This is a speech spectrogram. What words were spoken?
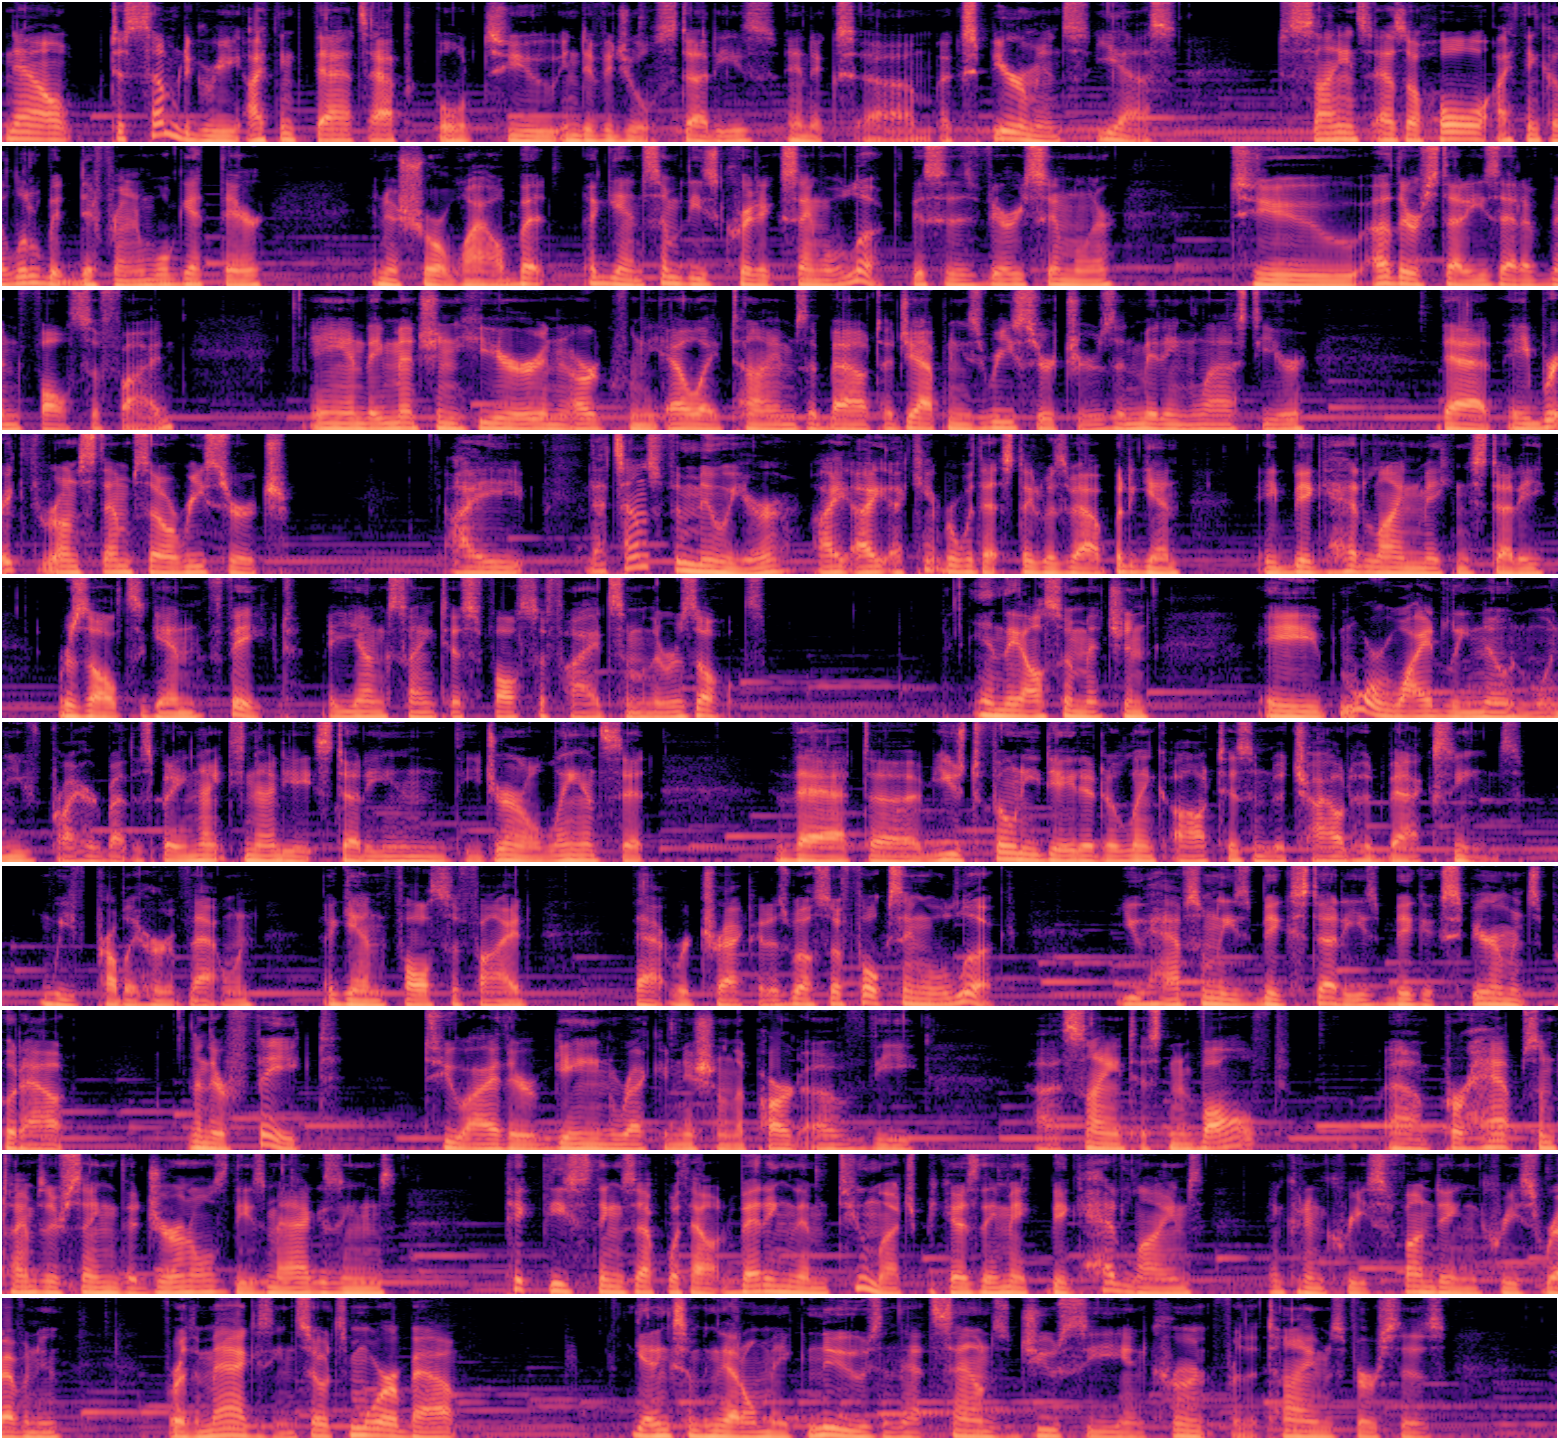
Now, to some degree, I think that's applicable to individual studies and ex- um, experiments, yes. To science as a whole, I think a little bit different, and we'll get there in a short while. But again, some of these critics saying, well, look, this is very similar to other studies that have been falsified. And they mention here in an article from the LA Times about a Japanese researchers admitting last year that a breakthrough on stem cell research. I that sounds familiar. I, I, I can't remember what that study was about, but again, a big headline making study results again faked. A young scientist falsified some of the results. And they also mention a more widely known one, you've probably heard about this, but a 1998 study in the journal Lancet that uh, used phony data to link autism to childhood vaccines. We've probably heard of that one. Again, falsified, that retracted as well. So folks saying, well, look, you have some of these big studies, big experiments put out, and they're faked to either gain recognition on the part of the uh, scientist involved. Uh, perhaps sometimes they're saying the journals, these magazines, pick these things up without vetting them too much because they make big headlines and could increase funding, increase revenue for the magazine. So it's more about getting something that'll make news and that sounds juicy and current for the times versus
